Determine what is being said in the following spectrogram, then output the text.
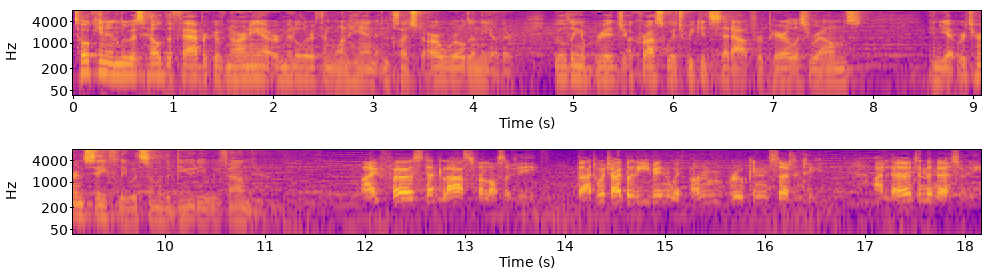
Tolkien and Lewis held the fabric of Narnia or Middle Earth in one hand and clutched our world in the other, building a bridge across which we could set out for perilous realms and yet return safely with some of the beauty we found there. My first and last philosophy, that which I believe in with unbroken certainty, I learnt in the nursery.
